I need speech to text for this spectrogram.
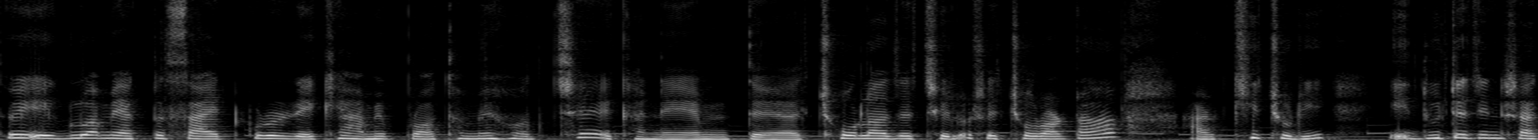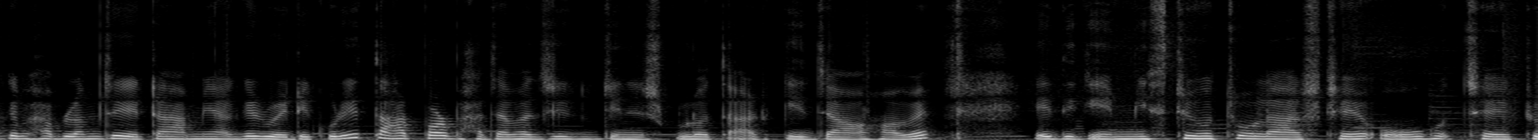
তো এগুলো আমি একটা সাইড করে রেখে আমি প্রথমে হচ্ছে এখানে ছোলা যে ছিল সেই ছোলাটা আর খিচুড়ি, এই দুইটা জিনিস আগে ভাবলাম যে এটা আমি আগে রেডি করি। তারপর ভাজাভাজি জিনিসগুলোতে আর কি যাওয়া হবে। এদিকে মিষ্টিও চলে আসছে। ও হচ্ছে একটু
